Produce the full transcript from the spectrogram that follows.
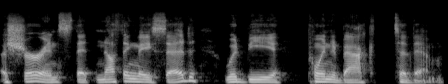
assurance that nothing they said would be pointed back to them.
